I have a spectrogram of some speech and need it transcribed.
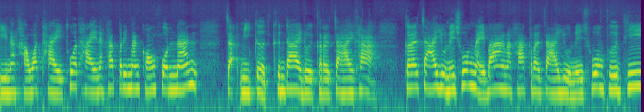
ดีๆนะคะ ว่าไทยทั่วไทยนะคะ ปริมาณของฝนนั้น จะมีเกิดขึ้นได้โดยกระจายค่ะ กระจายอยู่ในช่วงไหนบ้างนะคะ กระจายอยู่ในช่วงพื้นที่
